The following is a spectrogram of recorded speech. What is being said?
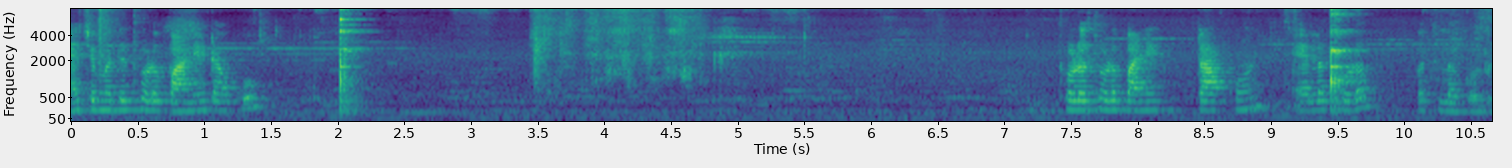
याच्यामध्ये थोडं पाणी टाकू. थोडं थोडं पाणी टाकून याला थोडं पतलं करू.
